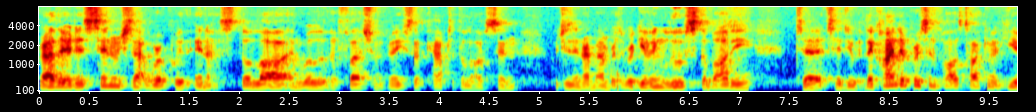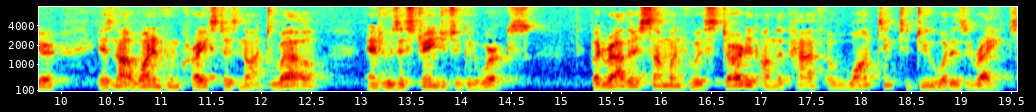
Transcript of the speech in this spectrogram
Rather, it is sin which is at work within us, the law and will of the flesh, which makes us captive the law of sin, which is in our members. We're giving loose the body to, to do it. The kind of person Paul is talking about here is not one in whom Christ does not dwell and who is a stranger to good works, but rather someone who has started on the path of wanting to do what is right,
